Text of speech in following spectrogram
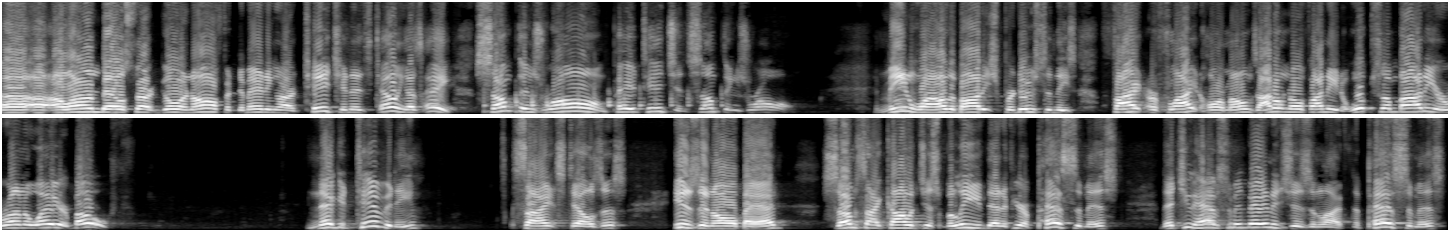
uh, alarm bells start going off and demanding our attention. It's telling us, hey, something's wrong. Pay attention. Something's wrong. Meanwhile, the body's producing these fight or flight hormones. I don't know if I need to whoop somebody or run away or both. Negativity, science tells us, isn't all bad. Some psychologists believe that if you're a pessimist, that you have some advantages in life. The pessimists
